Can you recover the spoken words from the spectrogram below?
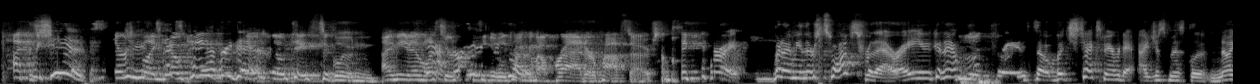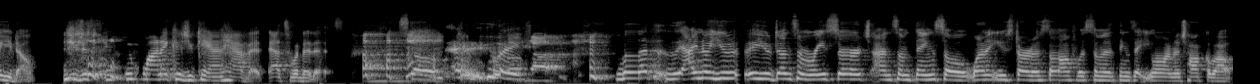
I mean, she is. There's she like no taste. Every day. There's no taste to gluten. I mean, unless yeah, you're specifically talking about bread or pasta or something. Right. But I mean, there's swaps for that, right? You can have mm-hmm. gluten free. So, but she texts me every day. I just miss gluten. No, you don't. You just you want it because you can't have it. That's what it is. So anyway, let's. I know you you've done some research on some things. So why don't you start us off with some of the things that you want to talk about?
